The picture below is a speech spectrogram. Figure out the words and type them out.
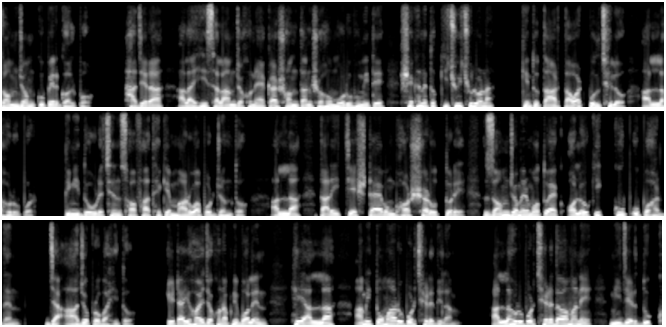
জমজম কূপের গল্প। হাজেরা আলাইহি সালাম যখন একা সন্তানসহ মরুভূমিতে, সেখানে তো কিছুই ছিল না, কিন্তু তার তাওয়াটপুল ছিল আল্লাহর উপর। তিনি দৌড়েছেন সফা থেকে মারোয়া পর্যন্ত। আল্লাহ তার এই চেষ্টা এবং ভরসার উত্তরে জমজমের মতো এক অলৌকিক কূপ উপহার দেন, যা আজও প্রবাহিত। এটাই হয় যখন আপনি বলেন, হে আল্লাহ, আমি তোমার উপর ছেড়ে দিলাম। আল্লাহর উপর ছেড়ে দেওয়া মানে নিজের দুঃখ,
